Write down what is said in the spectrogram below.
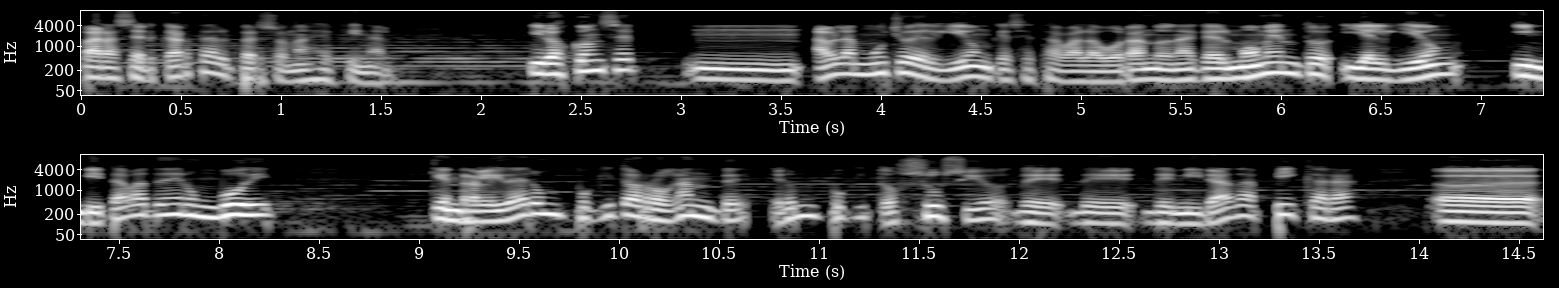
para acercarte al personaje final. Y los concepts mm, hablan mucho del guion que se estaba elaborando en aquel momento y el guion invitaba a tener un Woody que en realidad era un poquito arrogante, era un poquito sucio, de, de, mirada pícara, eh,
